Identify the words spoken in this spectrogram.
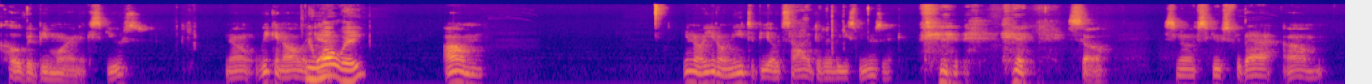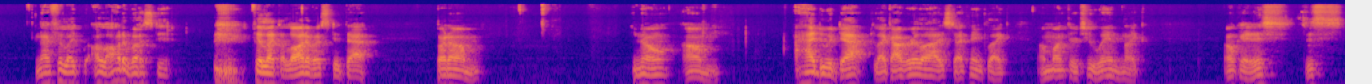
COVID be more an excuse. You know, we can all In adapt. what way? Um, you know, you don't need to be outside to release music, so there's no excuse for that. Um, and I feel like a lot of us did. feel like a lot of us did that, but um, you know, um, I had to adapt. Like I realized, I think like a month or two in, like okay, this this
